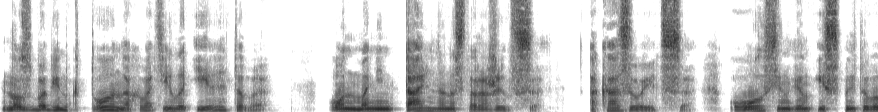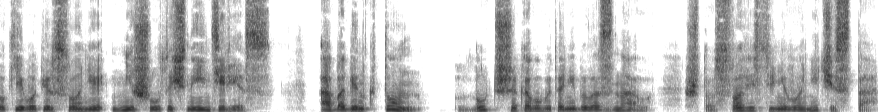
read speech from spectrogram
Но с Бабингтона хватило и этого. Он моментально насторожился. Оказывается, Уолсингем испытывал к его персоне нешуточный интерес, а Бабингтон лучше кого бы то ни было знал, что совесть у него нечиста.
